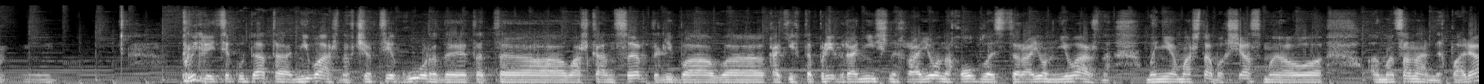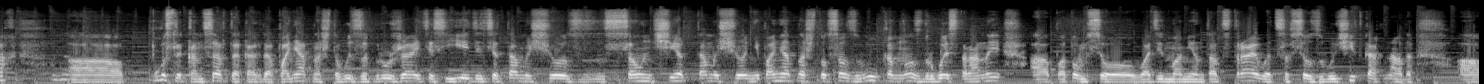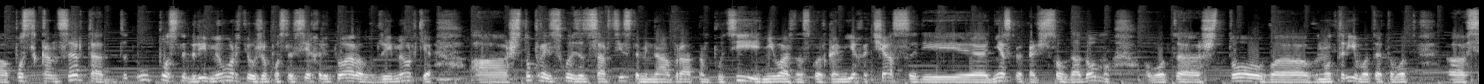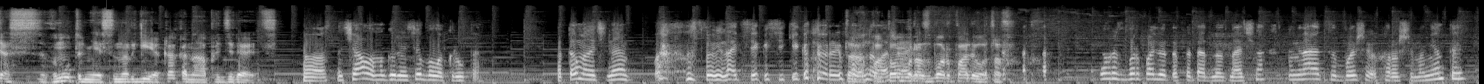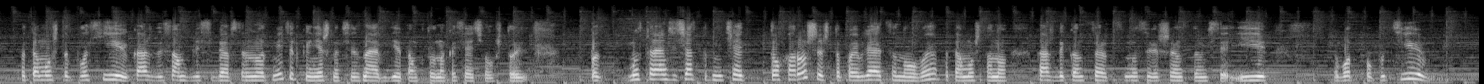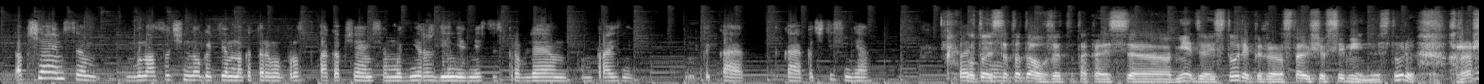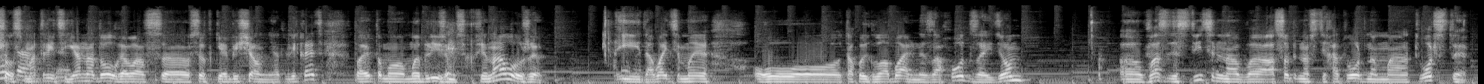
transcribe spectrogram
прыгаете куда-то, неважно, в черте города этот э, ваш концерт, либо в каких-то приграничных районах, область, район, неважно. Мы не о масштабах, сейчас мы о эмоциональных полях. Угу после концерта, когда понятно, что вы загружаетесь, едете, там еще саундчек, там еще непонятно, что со звуком, но с другой стороны, а потом все в один момент отстраивается, все звучит как надо. А после концерта, ну, после гримерки, уже после всех ритуалов в гримерке, а что происходит с артистами на обратном пути, неважно, сколько им ехать, час или несколько часов до дома, вот э, что внутри вот эта вот э, вся внутренняя синергия, как она определяется? А, сначала мы говорим, все было круто. Потом мы начинаем вспоминать все косяки, которые да, потом разбор полетов. Потом разбор полетов, это однозначно. Вспоминаются больше хорошие моменты, потому что плохие каждый сам для себя все равно отметит. Конечно, все знают, где там кто накосячил, что мы стараемся сейчас подмечать то хорошее, что появляется новое, потому что оно, каждый концерт мы совершенствуемся. И вот по пути общаемся, у нас очень много тем, на которые мы просто так общаемся. Мы дни рождения вместе справляем, там, праздник. Такая, такая почти семья. Поэтому... Ну, то есть это, да, уже это такая э, медиа-история, перерастающая в семейную историю. Хорошо, ну, да, смотрите, да. я надолго вас э, все-таки обещал не отвлекать, поэтому мы ближимся к финалу уже. И давайте мы о такой глобальный заход зайдем. Э, у вас действительно, в, особенно в стихотворном творчестве,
